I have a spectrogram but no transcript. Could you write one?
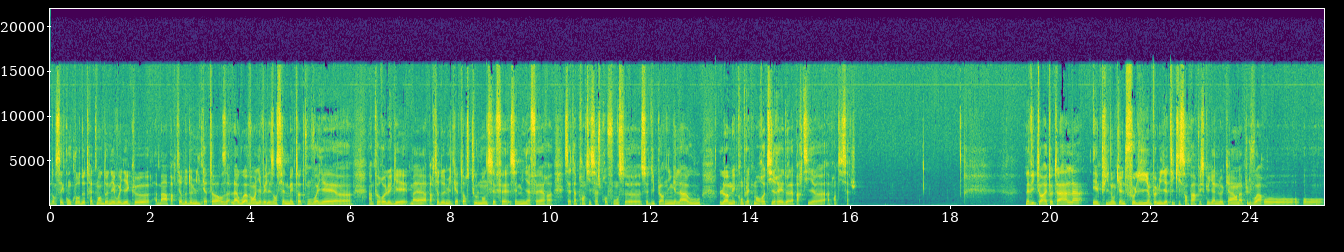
dans ces concours de traitement de données, vous voyez que ah ben, à partir de 2014, là où avant il y avait les anciennes méthodes qu'on voyait euh, un peu reléguées, ben, à partir de 2014, tout le monde s'est mis à faire cet apprentissage profond, ce, deep learning, là où l'homme est complètement retiré de la partie euh, apprentissage. La victoire est totale, et puis donc il y a une folie un peu médiatique qui s'empare, puisque Yann Lequin, on a pu le voir au, au,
